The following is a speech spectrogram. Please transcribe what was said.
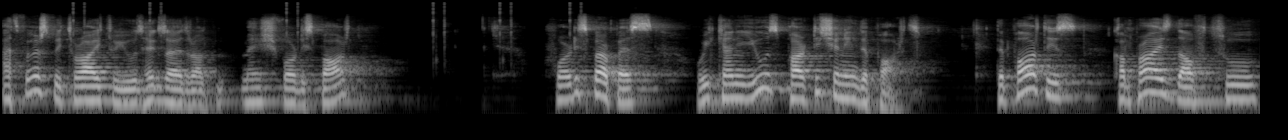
At first we try to use hexahedral mesh for this part. For this purpose, we can use partitioning the part. The part is comprised of two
